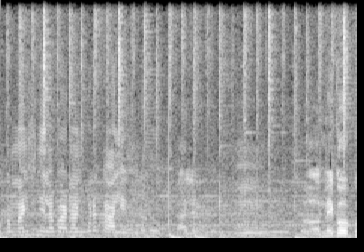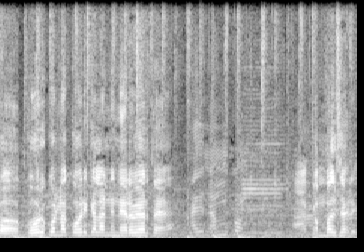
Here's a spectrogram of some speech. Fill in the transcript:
ఒక మనిషి నిలబడడానికి కూడా ఖాళీ ఉండదు. ఖాళీ ఉమ్. సో మీకు కోరుకున్న కోరికలన్నీ నెరవేరుతాయా? అది నమ్మకం. కంపల్సరీ.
